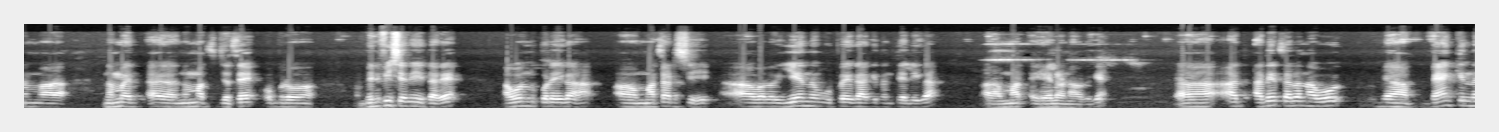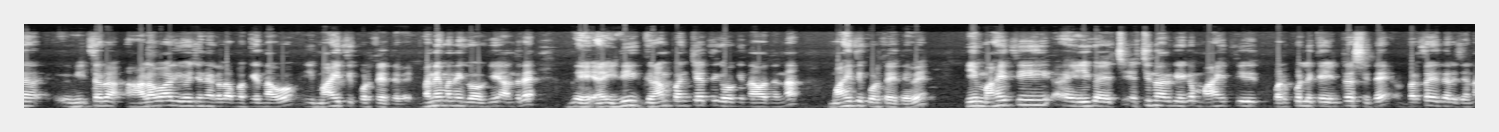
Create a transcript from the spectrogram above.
ನಮ್ಮ ನಮ್ಮ ನಮ್ಮ ಜೊತೆ ಒಬ್ರು ಬೆನಿಫಿಷರಿ ಇದ್ದಾರೆ. ಅವರನ್ನು ಕೂಡ ಈಗ ಮಾತಾಡಿಸಿ ಅವರು ಏನು ಉಪಯೋಗ ಆಗಿದೆ ಅಂತ ಹೇಳಿ ಈಗ ಹೇಳೋಣ ಅವ್ರಿಗೆ. ಅದ್- ತರ ನಾವು ಬ್ಯಾಂಕಿನ ಈ ತರ ಹಲವಾರು ಯೋಜನೆಗಳ ಬಗ್ಗೆ ನಾವು ಈ ಮಾಹಿತಿ ಕೊಡ್ತಾ ಇದ್ದೇವೆ. ಮನೆ ಮನೆಗೆ ಹೋಗಿ, ಅಂದ್ರೆ ಇಡೀ ಗ್ರಾಮ ಪಂಚಾಯತಿಗೆ ಹೋಗಿ ನಾವು ಅದನ್ನ ಮಾಹಿತಿ ಕೊಡ್ತಾ ಇದ್ದೇವೆ. ಈ ಮಾಹಿತಿ ಈಗ ಹೆಚ್ಚು, ಹೆಚ್ಚಿನವರಿಗೆ ಈಗ ಮಾಹಿತಿ ಪಡ್ಕೊಳ್ಳಿಕ್ಕೆ ಇಂಟ್ರೆಸ್ಟ್ ಇದೆ. ಬರ್ತಾ ಇದ್ದಾರೆ ಜನ.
